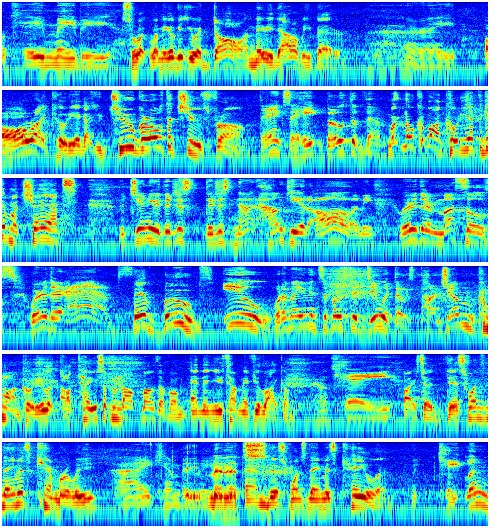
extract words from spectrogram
okay, maybe. So look, let me go get you a doll, and maybe that'll be better. All right. All right, Cody, I got you two girls to choose from. Thanks. I hate both of them. No, come on, Cody, you have to give them a chance. But Junior, they're just they're just not hunky at all. I mean, where are their muscles? Where are their abs? They have boobs. Ew, what am I even supposed to do with those? Punch them? Come on, Cody, look, I'll tell you something about both of them, and then you tell me if you like them. Okay. All right, so this one's name is Kimberly, Hi, Kimberly. Eight minutes. and this one's name is Kaylin. Caitlin?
